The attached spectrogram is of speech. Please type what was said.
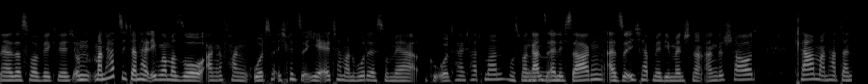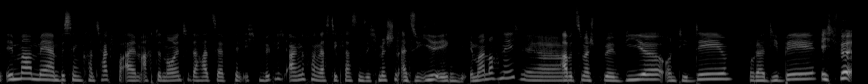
Ja, das war wirklich. Und man hat sich dann halt irgendwann mal so angefangen, urte ich finde, so, je älter man wurde, desto mehr geurteilt hat man, muss man ganz Mhm. ehrlich sagen. Also ich habe mir die Menschen dann angeschaut. Klar, man hat dann immer mehr ein bisschen Kontakt, vor allem 8., 9., da hat es ja, finde ich, wirklich angefangen, dass die Klassen sich mischen. Also ihr irgendwie immer noch nicht. Ja. Aber zum Beispiel wir und die D oder die B. ich will,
